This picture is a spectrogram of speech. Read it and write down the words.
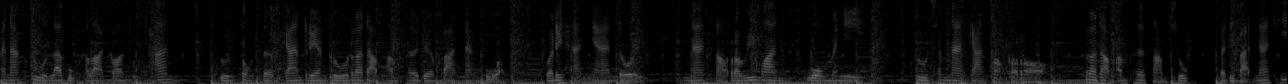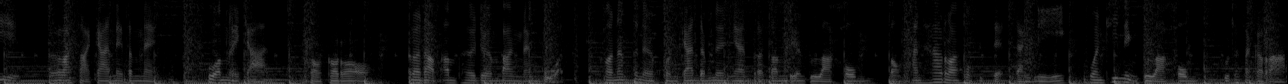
คณะครูและบุคลากรทุกท่าน ศูนย์ส่งเสริมการเรียนรู้ระดับอำเภอเดิมบางนางบวชบริหารงานโดยนางสาวรวิวันวงมณี ครูชำนาญการสกร ระดับอำเภอสามชุก ปฏิบัติหน้าที่รักษาการในตำแหน่ง ผู้อำนวยการ สกร ระดับอำเภอเดิมบางนางบวชขอนำเสนอผลการดำเนินงานประจำเดือนตุลาคม 2567 ดังนี้ วันที่ 1 ตุลาคม พุทธศักราช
